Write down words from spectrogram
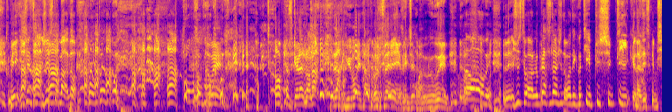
mais juste- justement, non, pour, pour, pour, pour- pour- Ah ouais. non parce que là Jean-Marc, l'argument est un peu fait. Excusez-moi. Euh, oui, non, mais justement, le personnage de René Coty est plus subtil que la description.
